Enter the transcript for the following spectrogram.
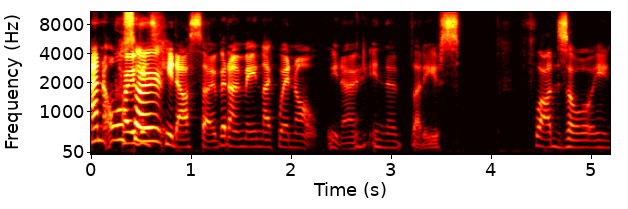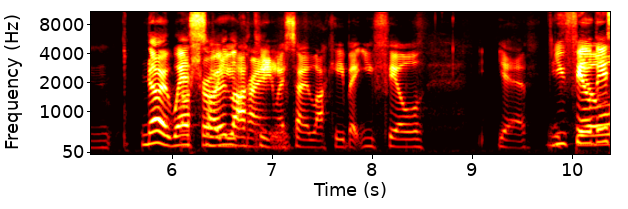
And also, COVID's hit us though, but I mean, like we're not, you know, in the bloody floods or in no, we're Russia so lucky. We're so lucky, but you feel, yeah, you, feel, this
